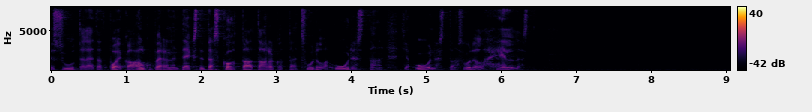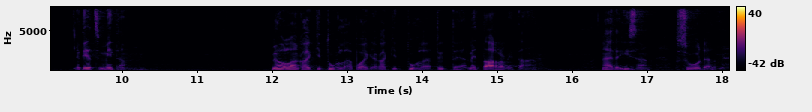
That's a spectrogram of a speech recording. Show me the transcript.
ja suutelee tätä poikaa. Alkuperäinen teksti tässä kohtaa tarkoittaa, että suudella uudestaan ja uudestaan, suudella hellästi. Ja tiedätkö mitä? Me ollaan kaikki tuhlaa poikia, kaikki tuhlaa tyttöjä. Me tarvitaan näitä isän suudelmia.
